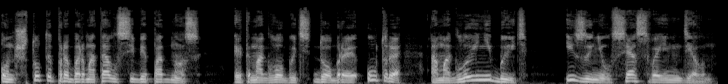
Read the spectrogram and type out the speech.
Он что-то пробормотал себе под нос. Это могло быть доброе утро, а могло и не быть, и занялся своим делом.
